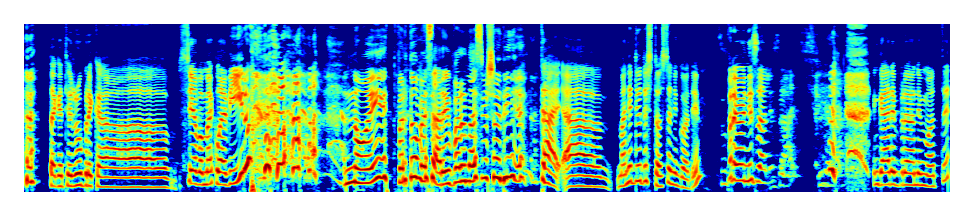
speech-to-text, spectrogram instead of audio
Tagad ir rubrika Sieva meklē vīru. Nu, i, par to mēs arī parunāsim šodien. Tā, uh, man ir 28 gadi. Brīvni zaļi zaļi. Gari brāni moti.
